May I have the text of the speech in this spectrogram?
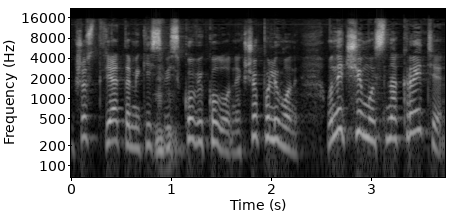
якщо стоять там якісь військові колони, якщо полігони, вони чимось накриті.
